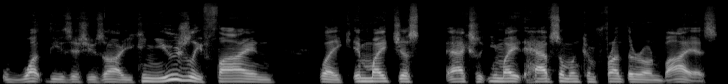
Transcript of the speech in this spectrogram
what these issues are you can usually find like it might just actually you might have someone confront their own bias.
